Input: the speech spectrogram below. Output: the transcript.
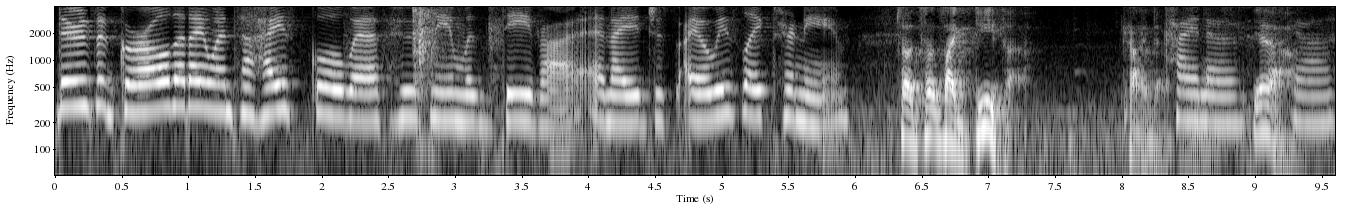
There's a girl that I went to high school with whose name was Deva, and I just I always liked her name. so it sounds like diva, kind of. Kind almost. of. Yeah. Yeah.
